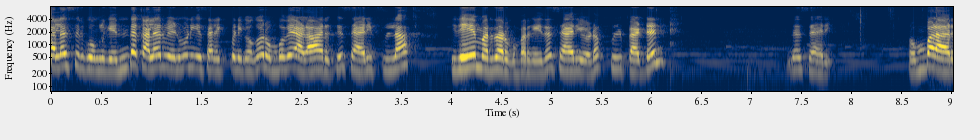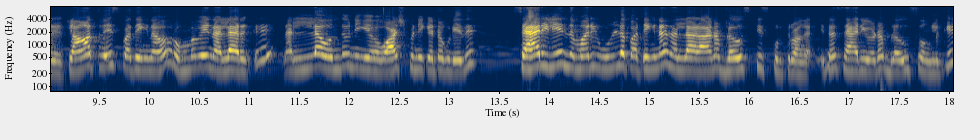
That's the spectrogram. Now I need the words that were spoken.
கலர்ஸ் இருக்குது உங்களுக்கு எந்த கலர் வேணுமோ நீங்கள் செலக்ட் பண்ணிக்கோங்க. ரொம்பவே அழகாக இருக்குது saree ஃபுல்லாக இதே மாதிரி தான் இருக்கும் பாருங்கள் இதான் சாரியோட ஃபுல் பேட்டர்ன் இதான் saree. ரொம்ப அழகாக இருக்குது கிளாத் வைஸ் பார்த்தீங்கன்னா ரொம்பவே நல்லா இருக்குது நல்லா வந்து நீங்கள் வாஷ் பண்ணி கட்டக்கூடியது. சாரிலேயே இந்த மாதிரி உள்ளே பார்த்தீங்கன்னா நல்ல அழகான ப்ளவுஸ் பீஸ் கொடுத்துருவாங்க. இதான் சாரியோட ப்ளவுஸ் உங்களுக்கு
